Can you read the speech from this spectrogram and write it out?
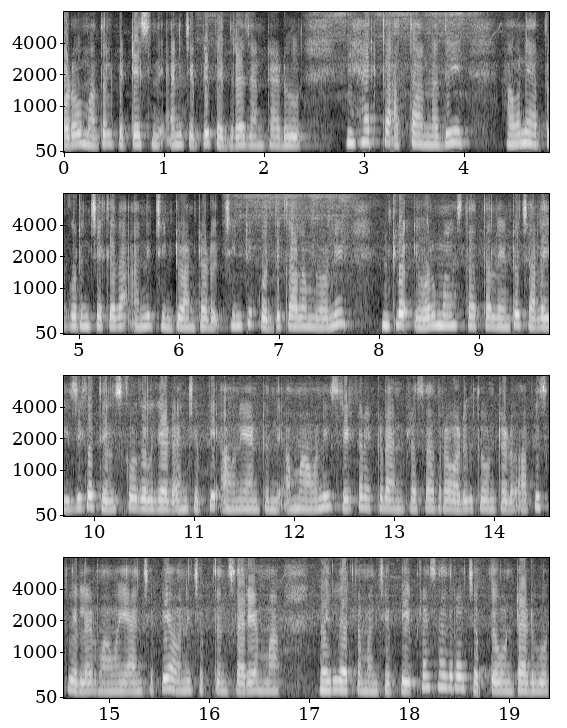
గొడవ మొదలు పెట్టేసింది అని చెప్పి పెద్దరాజు అంటాడు. నిహారిక అత్త అన్నది అవని అత్త గురించే కదా అని చింటూ అంటాడు. చింటి కొద్ది కాలంలోనే ఇంట్లో ఎవరు మనస్తత్వాలు ఏంటో చాలా ఈజీగా తెలుసుకోగలిగాడు అని చెప్పి అవని అంటుంది. అమ్మ అవని శ్రీకర్ ఎక్కడ అని ప్రసాదరావు అడుగుతూ ఉంటాడు. ఆఫీస్కి వెళ్ళాడు మామయ్య అని చెప్పి అవని చెప్తుంది. సరే అమ్మ బయలుదేరుతామని చెప్పి ప్రసాదరావు చెప్తూ ఉంటాడు.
